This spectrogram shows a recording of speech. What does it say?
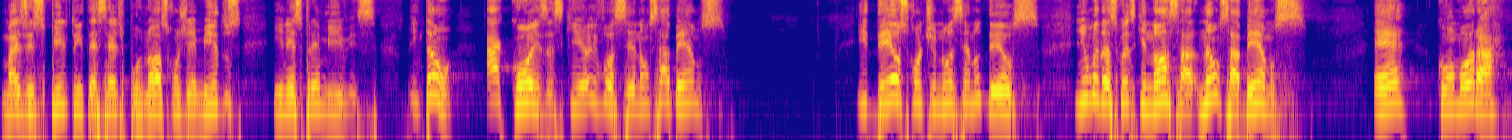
mas o Espírito intercede por nós com gemidos inexprimíveis. Então, há coisas que eu e você não sabemos. E Deus continua sendo Deus. E uma das coisas que nós não sabemos é como orar.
